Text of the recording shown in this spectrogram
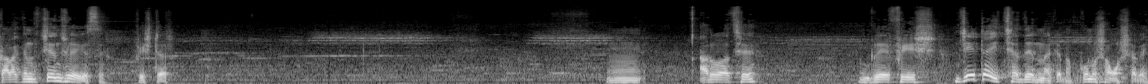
কালার কিন্তু চেঞ্জ হয়ে গেছে ফিশটার আরও আছে। গ্রে ফিশ যেটা ইচ্ছা দেন না কেন, কোনো সমস্যা নেই।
